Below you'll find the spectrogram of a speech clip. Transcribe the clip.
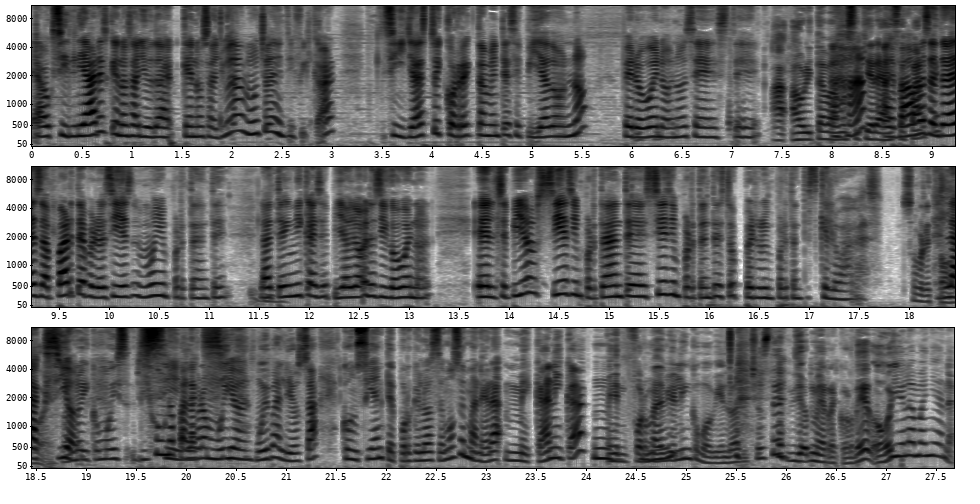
auxiliares que nos ayudan, que nos ayudan mucho a identificar si ya estoy correctamente cepillado o no. Pero bueno, no sé, este... ahorita vamos si quiere a esa Vamos a entrar a esa parte, pero sí es muy importante. La técnica de cepillado, yo les digo, bueno, el cepillo sí es importante, sí es importante esto, pero lo importante es que lo hagas sobre todo. La acción. Y como dijo una palabra muy, muy valiosa, consciente, porque lo hacemos de manera mecánica, en forma de violín, como bien lo ha dicho usted. Yo me recordé hoy en la mañana.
